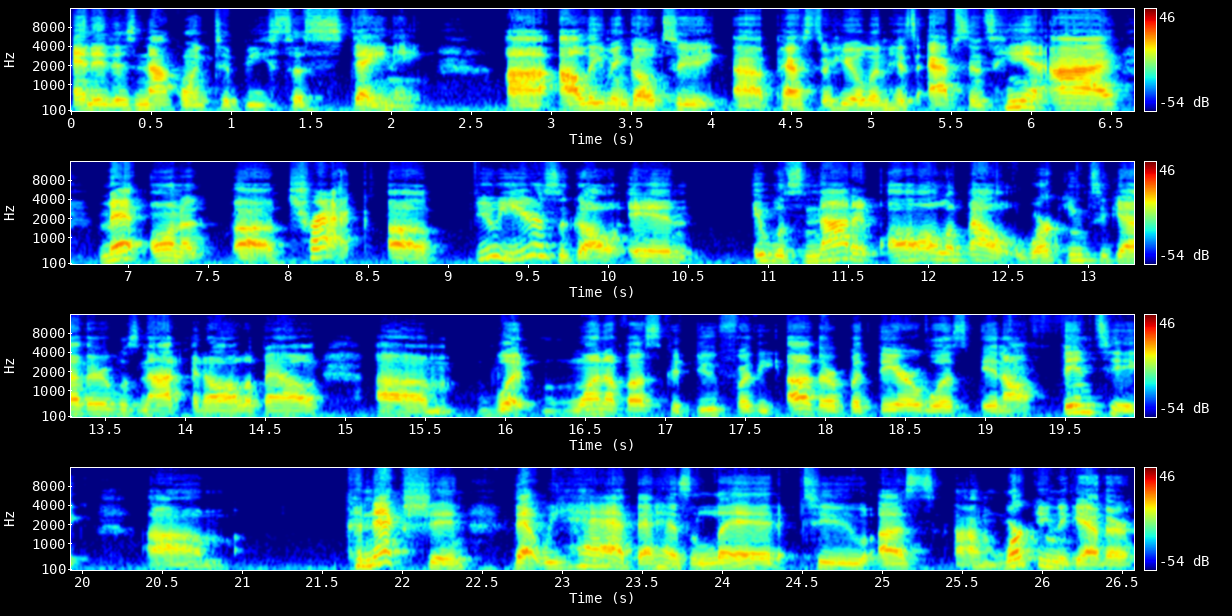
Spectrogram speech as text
and it is not going to be sustaining. Uh, i'll even go to uh, pastor hill in his absence. He and i met on a, a track a few years ago and it was not at all about working together. It was not at all about um, what one of us could do for the other but there was an authentic um, connection that we had that has led to us um, working together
